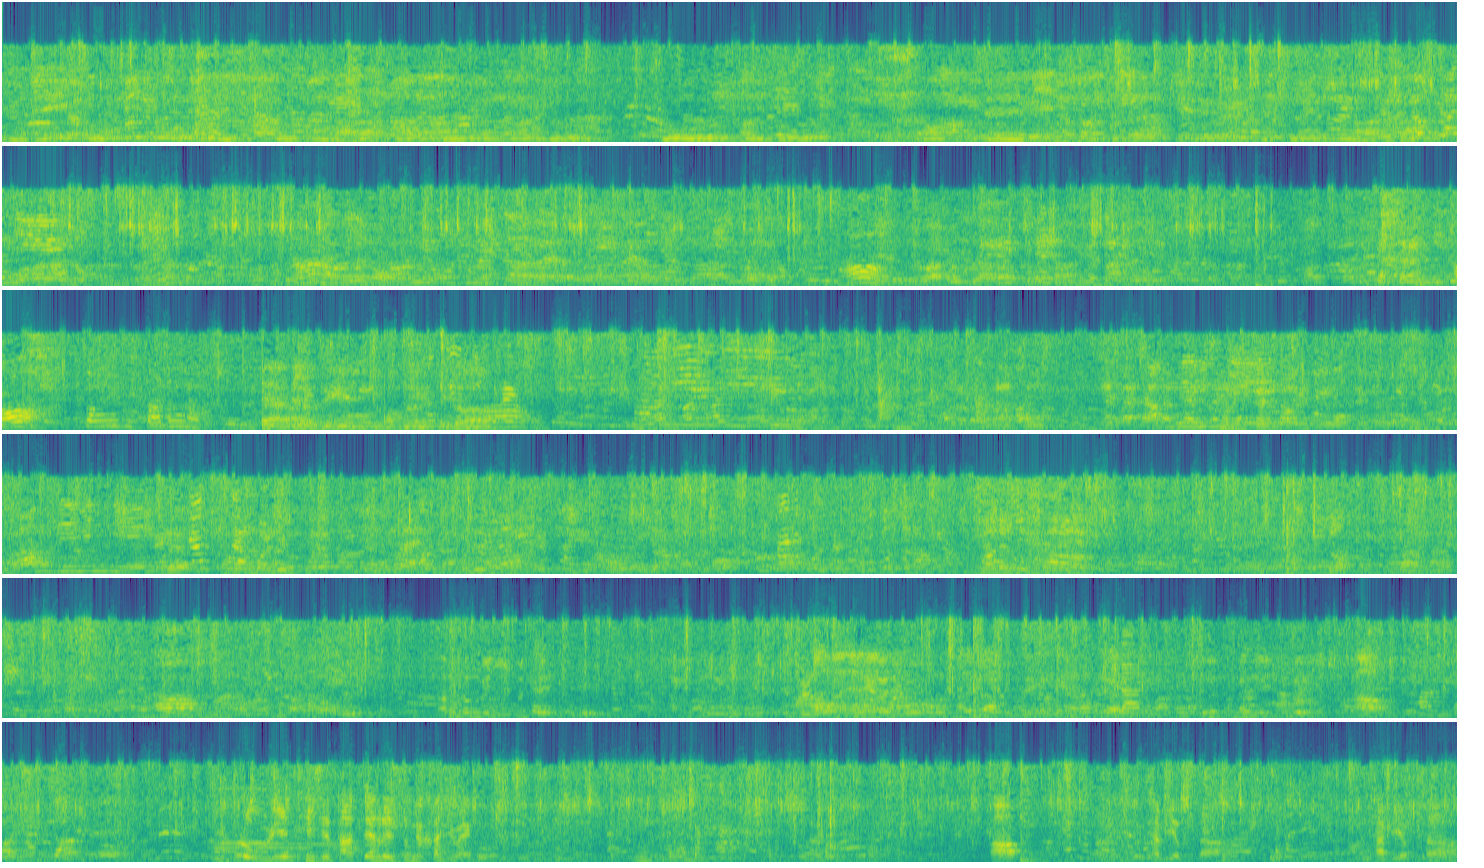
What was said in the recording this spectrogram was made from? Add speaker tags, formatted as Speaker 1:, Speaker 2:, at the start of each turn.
Speaker 1: 지금 A, O, B 쪽으로 진행하고 있습니다. 정우용 선수, 조은 선수, 정재민 선수는 피부를 제출해 주시기 바랍니다.
Speaker 2: 아, 짱구 짜증나.
Speaker 1: 네, 안녕 대기해 주시기 감사하겠습니다.
Speaker 3: 가장 멀리 온 거야. 멀리서 부산에서 온 사람 있 어? 남성근 2분 때 연락 엄청 해가지고. 아? 일부러 오리엔테이션 다 떼어낼 생각하지 말고. 아? 답이 없다. 답이 없다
